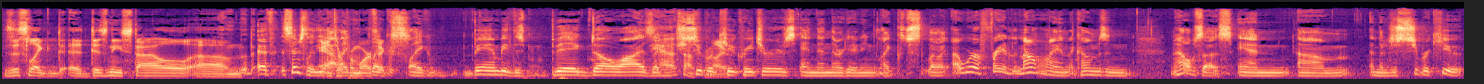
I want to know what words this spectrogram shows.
is this like d- a disney style um, If- essentially, yeah, like, Anthropomorphics? like, like Bambi, this big doe eyes, like Yeah, that sounds super familiar. cute creatures, and then they're getting like, like oh, we're afraid of the mountain lion that comes and, and helps us, and um, and they're just super cute,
